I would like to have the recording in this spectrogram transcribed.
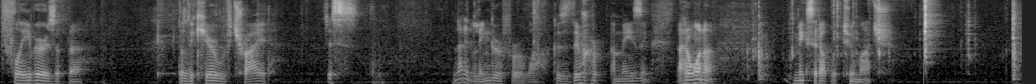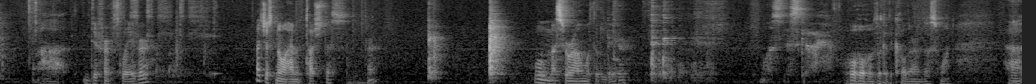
flavors of the the liqueur we've tried just let it linger for a while because they were amazing. I don't want to mix it up with too much. Uh, different flavor. I just know I haven't touched this right? we'll mess around with it later. What's this guy? Oh look at the color on this one. Uh,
